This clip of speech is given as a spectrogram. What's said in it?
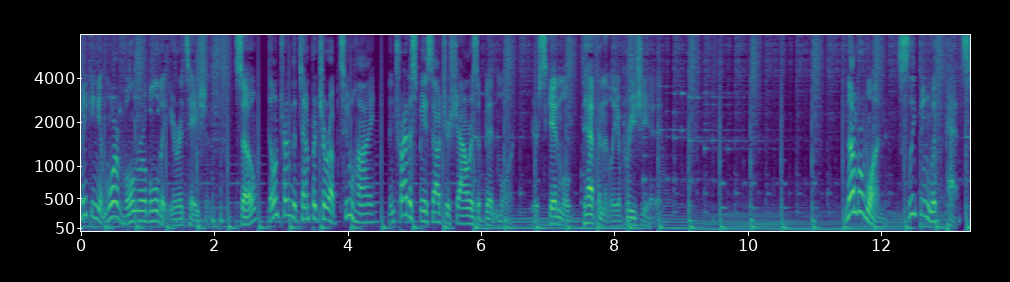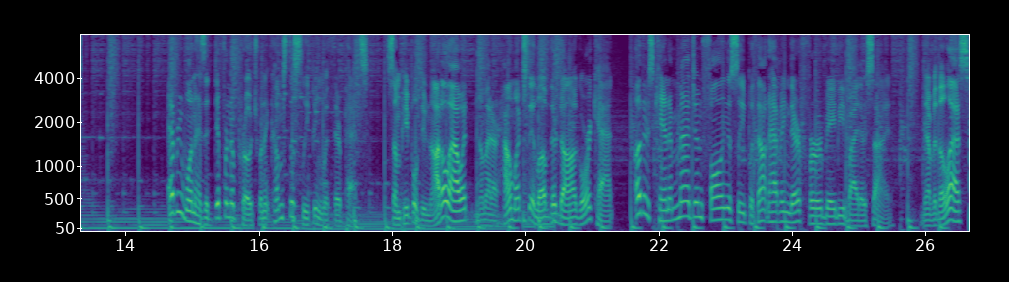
making it more vulnerable to irritation. So, don't turn the temperature up too high and try to space out your showers a bit more. Your skin will definitely appreciate it. Number 1. Sleeping with pets. Everyone has a different approach when it comes to sleeping with their pets. Some people do not allow it, no matter how much they love their dog or cat. Others can't imagine falling asleep without having their fur baby by their side. Nevertheless,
